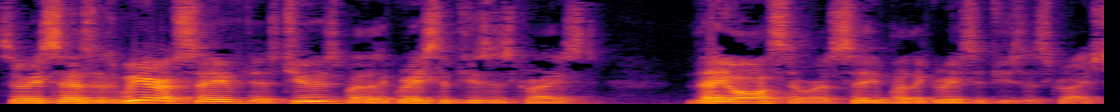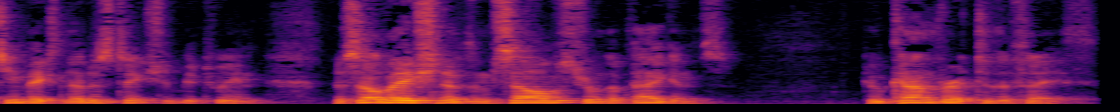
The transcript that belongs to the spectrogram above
So he says, as we are saved as Jews by the grace of Jesus Christ, they also are saved by the grace of Jesus Christ. He makes no distinction between the salvation of themselves from the pagans who convert to the faith.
